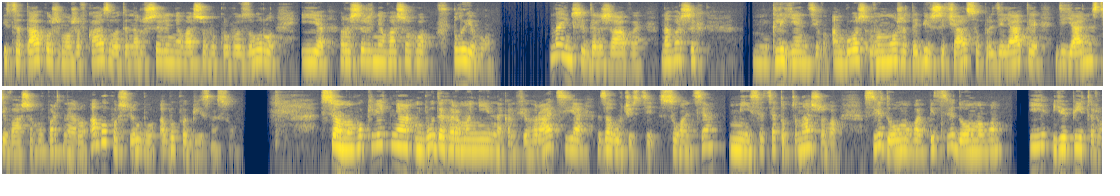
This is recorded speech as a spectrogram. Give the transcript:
І це також може вказувати на розширення вашого кругозору і розширення вашого впливу на інші держави, на ваших клієнтів, або ж ви можете більше часу приділяти діяльності вашого партнеру або по шлюбу, або по бізнесу. 7 квітня буде гармонійна конфігурація за участі Сонця, місяця, тобто нашого свідомого, підсвідомого, і Юпітеру,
